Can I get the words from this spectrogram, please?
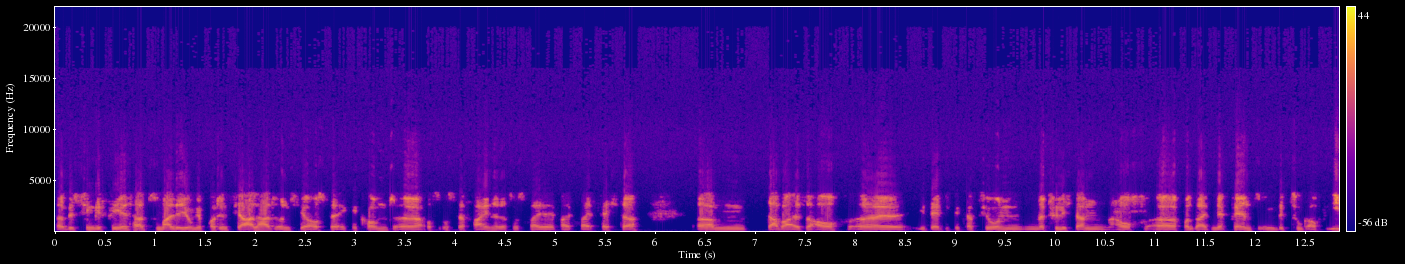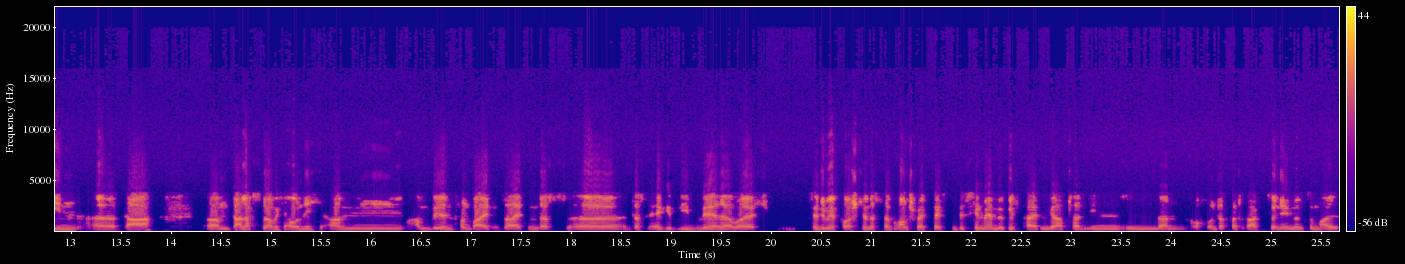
ein äh, bisschen gefehlt hat, zumal der Junge Potenzial hat und hier aus der Ecke kommt, äh, aus Osterfeine, das ist bei, bei, bei Fechter. Ähm, da war also auch äh, Identifikation natürlich dann auch äh, von Seiten der Fans in Bezug auf ihn äh, da. Ähm, da lag es, glaube ich, auch nicht am, am Willen von beiden Seiten, dass, äh, dass er geblieben wäre, aber ich könnte mir vorstellen, dass der Braunschweig vielleicht ein bisschen mehr Möglichkeiten gehabt hat, ihn, ihn dann auch unter Vertrag zu nehmen, zumal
